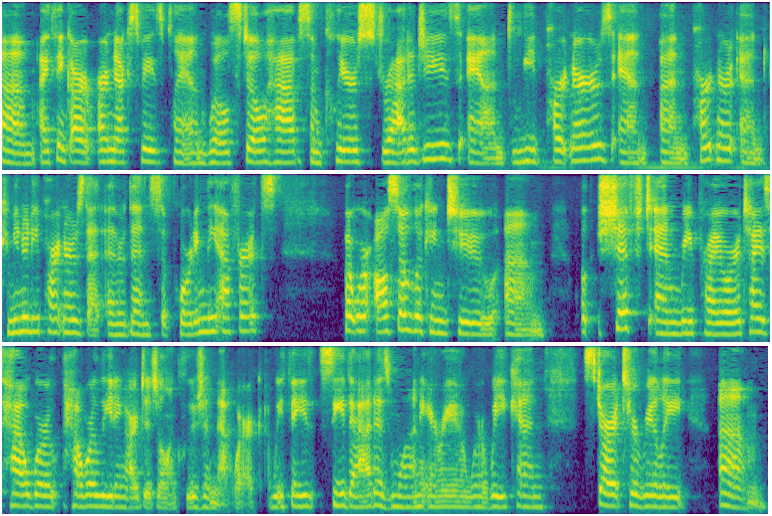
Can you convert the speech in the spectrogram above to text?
Um, I think our, our next phase plan will still have some clear strategies and lead partners and, and partner and community partners that are then supporting the efforts. But we're also looking to um, shift and reprioritize how we're how we're leading our digital inclusion network. We th- see that as one area where we can start to really um,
